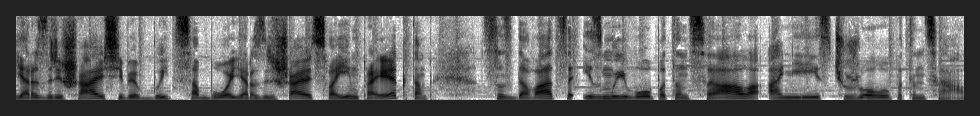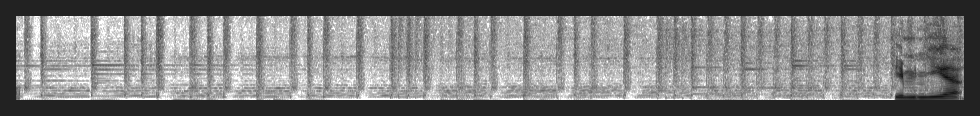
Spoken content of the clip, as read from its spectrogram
я разрешаю себе быть собой, я разрешаю своим проектам создаваться из моего потенциала, а не из чужого потенциала. И мне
